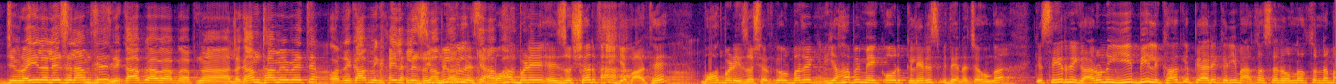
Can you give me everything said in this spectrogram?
جبرائیل علیہ السلام سے رکاب اپنا لگام تھامے ہوئے تھے اور رکاب مکھائیل علیہ جی السلام بالکل تھا۔ ایسے بہت بڑے عز و شرف کی یہ بات ہے۔ بہت بڑے عز و شرف کی۔ اور بڑے یہاں پہ میں ایک اور کلیئرنس بھی دینا چاہوں گا کہ سیر نگاروں نے یہ بھی لکھا کہ پیارے کریم آقا صلی اللہ علیہ وسلم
